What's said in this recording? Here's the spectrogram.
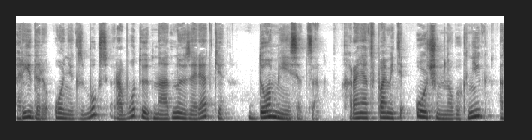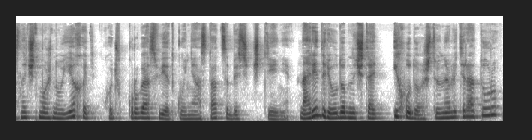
Ридеры Onyx Books работают на одной зарядке до месяца. Хранят в памяти очень много книг, а значит можно уехать хоть в кругосветку и не остаться без чтения. На ридере удобно читать и художественную литературу,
